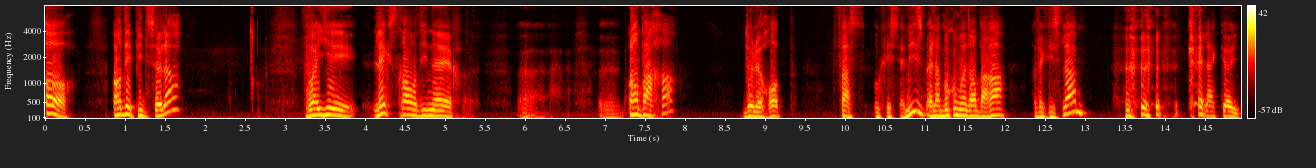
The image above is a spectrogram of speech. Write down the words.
or, en dépit de cela, voyez l'extraordinaire euh, embarras de l'Europe face au christianisme. Elle a beaucoup moins d'embarras avec l'islam qu'elle accueille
